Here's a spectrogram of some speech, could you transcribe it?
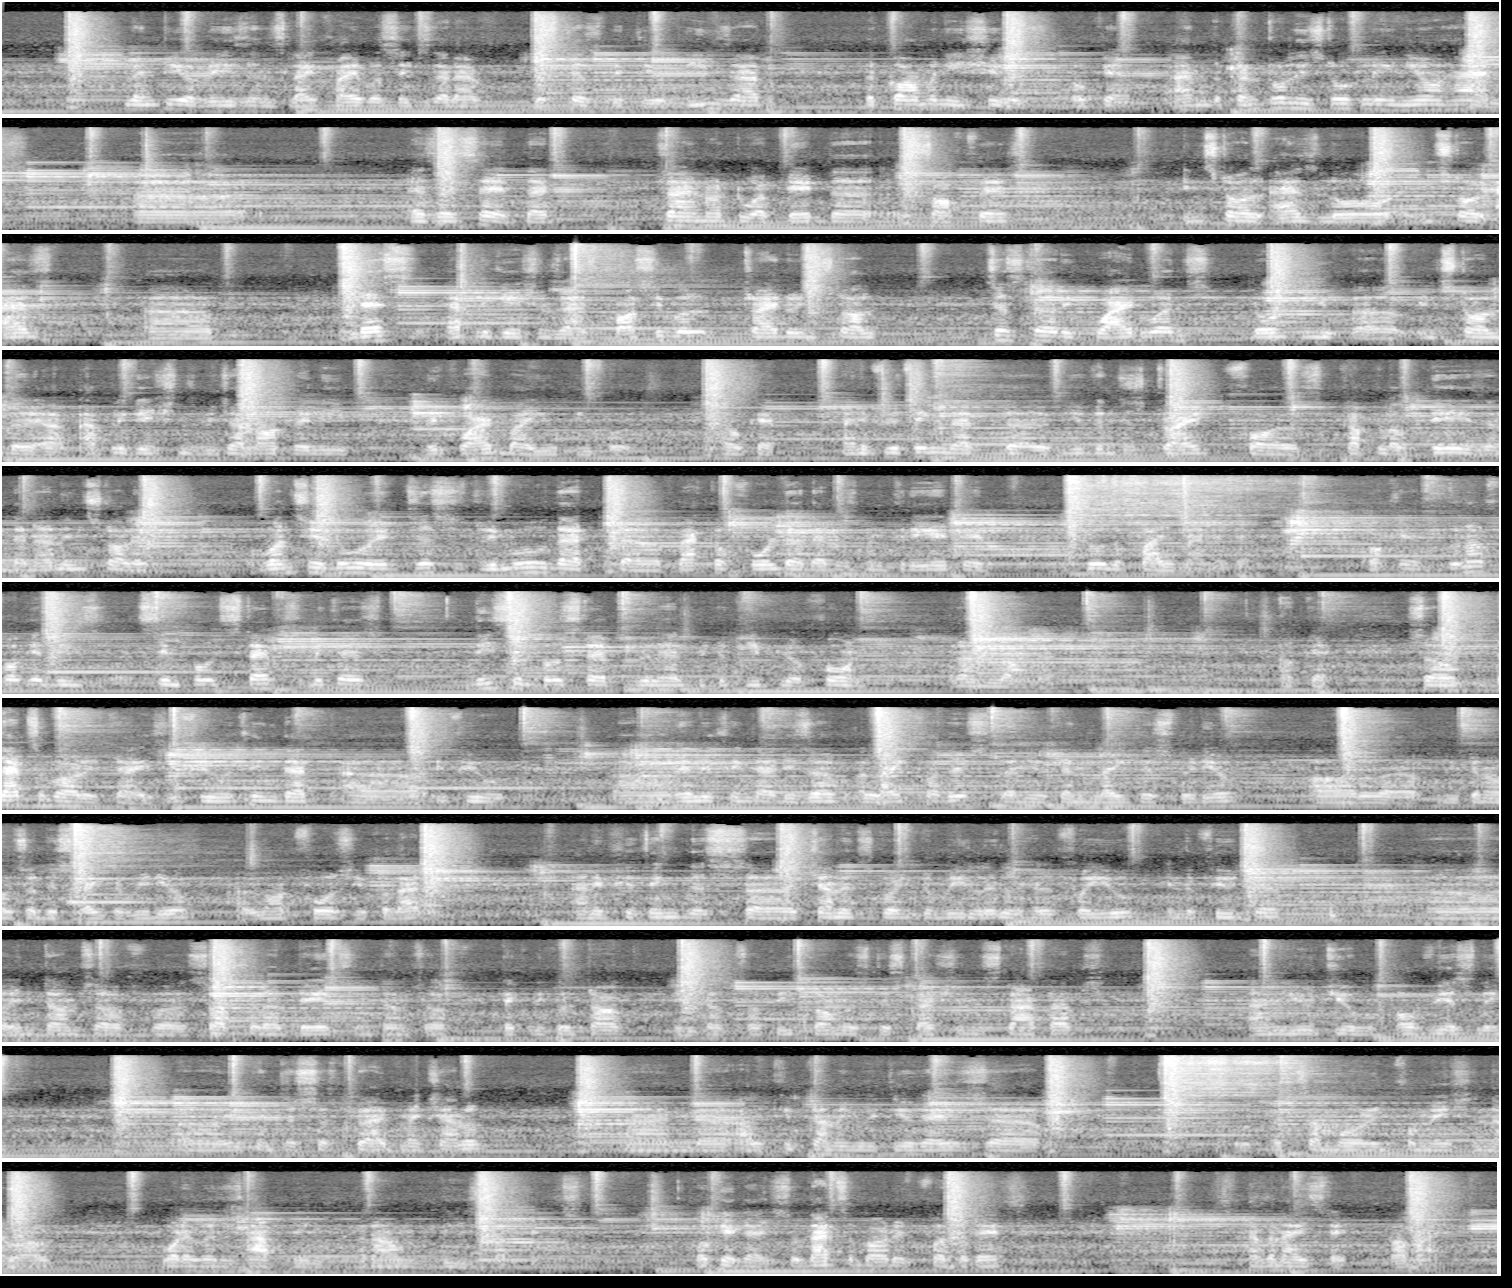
plenty of reasons like five or six that I've discussed with you. These are the common issues okay? And the control is totally in your hands as I said that try not to update the software. Install as low install as uh, less applications as possible. Try to install just the required ones. Don't uh, install the uh, applications which are not really required by you people. Okay. And if you think that uh, you can just try it for a couple of days and then uninstall it once you do it just remove that uh, backup folder that has been created through the file manager okay do not forget these simple steps because these simple steps will help you to keep your phone run longer. Okay so that's about it guys. If you think that uh, if you uh, really think I deserve a like for this then you can like this video or uh, you can also dislike the video. I'll not force you for that. And if you think this uh, channel is going to be a little help for you in the future uh, in terms of uh, software updates in terms of technical talk in terms of e-commerce discussions startups and YouTube obviously uh, you can just subscribe my channel and uh, I'll keep coming with you guys uh, with some more information about whatever is happening around these subjects. Okay guys, so that's about it for the day. Have a nice day. Bye bye.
